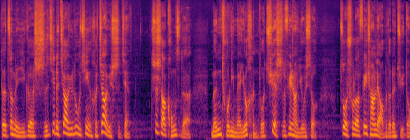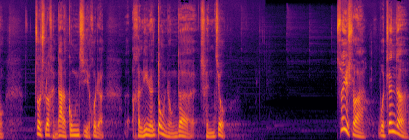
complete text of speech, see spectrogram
的这么一个实际的教育路径和教育实践。至少孔子的。门徒里面有很多确实非常优秀，做出了非常了不得的举动，做出了很大的功绩或者很令人动容的成就。所以说啊，我真的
